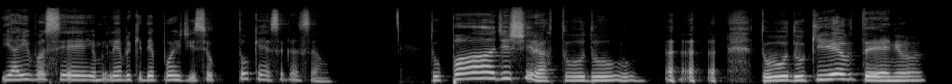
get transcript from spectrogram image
E aí você, eu me lembro que depois disso eu toquei essa canção. Tu podes tirar tudo, tudo que eu tenho.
